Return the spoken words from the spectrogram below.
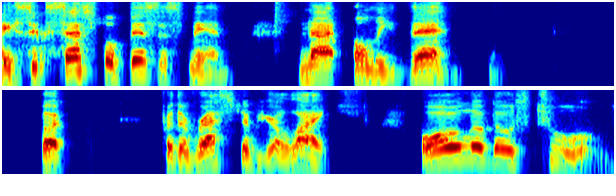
a successful businessman, not only then, but for the rest of your life. All of those tools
